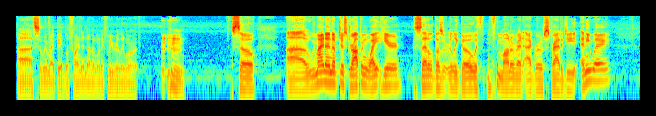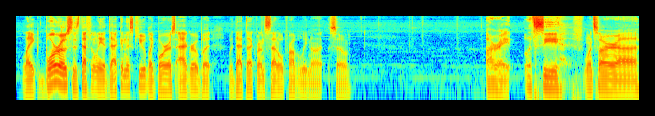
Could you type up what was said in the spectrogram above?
Uh, so we might be able to find another one if we really want. so uh, we might end up just dropping white here. Settle doesn't really go with the mono red aggro strategy anyway. Like Boros is definitely a deck in this cube, like Boros aggro, but would that deck run Settle? Probably not. So, all right, let's see. Once our uh,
